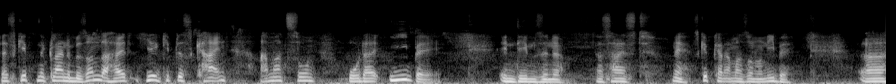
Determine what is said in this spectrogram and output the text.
es gibt eine kleine Besonderheit. Hier gibt es kein Amazon oder eBay in dem Sinne. Das heißt, nee, es gibt kein Amazon und eBay. Äh,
